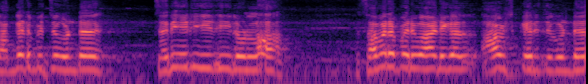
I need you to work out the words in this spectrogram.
പങ്കെടുപ്പിച്ചുകൊണ്ട് ചെറിയ രീതിയിലുള്ള സമരപരിപാടികൾ ആവിഷ്കരിച്ചുകൊണ്ട്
